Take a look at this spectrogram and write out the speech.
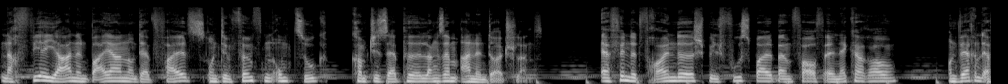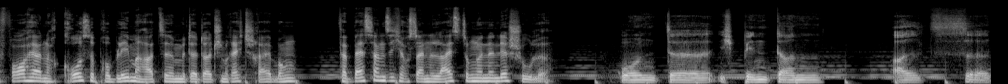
Nach vier Jahren in Bayern und der Pfalz und dem fünften Umzug kommt Giuseppe langsam an in Deutschland. Er findet Freunde, spielt Fußball beim VfL Neckarau und während er vorher noch große Probleme hatte mit der deutschen Rechtschreibung, verbessern sich auch seine Leistungen in der Schule. Und äh, ich bin dann als äh,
